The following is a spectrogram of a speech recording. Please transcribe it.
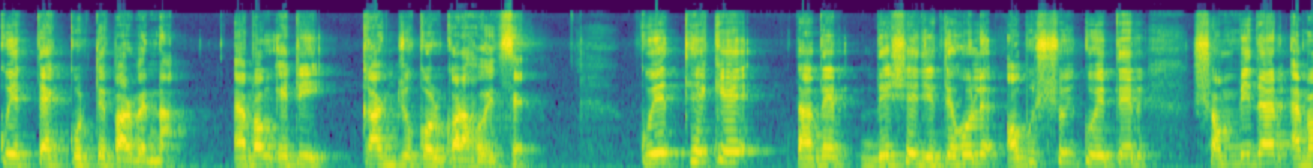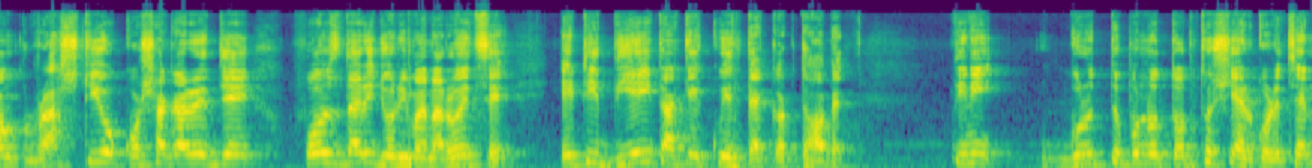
কুয়েত ত্যাগ করতে পারবেন না এবং এটি কার্যকর করা হয়েছে। কুয়েত থেকে তাদের দেশে যেতে হলে অবশ্যই কুয়েতের সংবিধান এবং রাষ্ট্রীয় কোষাগারের যে ফৌজদারি জরিমানা রয়েছে, এটি দিয়েই তাকে কুয়েত ত্যাগ করতে হবে। তিনি গুরুত্বপূর্ণ তথ্য শেয়ার করেছেন।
